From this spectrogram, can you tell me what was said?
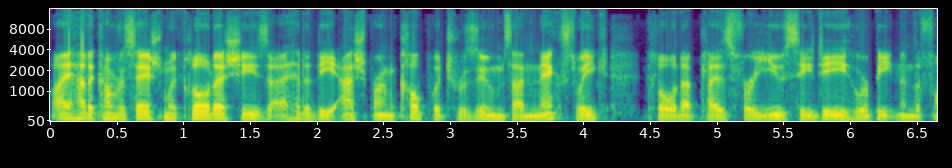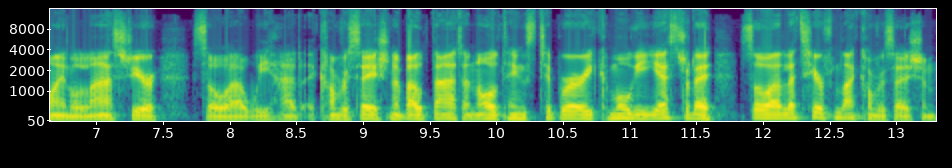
I had a conversation with Clodagh. She's ahead of the Ashbourne Cup, which resumes on next week. Clodagh plays for UCD, who were beaten in the final last year. So uh, we had a conversation about that and all things Tipperary Camogie yesterday. So uh, let's hear from that conversation.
